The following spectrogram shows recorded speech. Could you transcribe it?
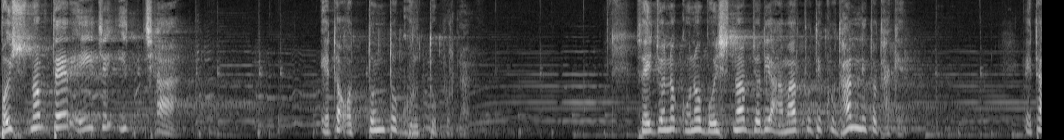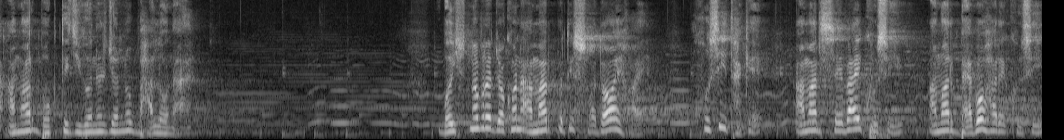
বৈষ্ণবদের এই যে ইচ্ছা, এটা অত্যন্ত গুরুত্বপূর্ণ। সেই জন্য কোনো বৈষ্ণব যদি আমার প্রতি ক্রধান্বিত থাকে এটা আমার ভক্তি জীবনের জন্য ভালো না। বৈষ্ণবরা যখন আমার প্রতি সদয় হয়, খুশি থাকে, আমার সেবায় খুশি, আমার ব্যবহারে খুশি,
